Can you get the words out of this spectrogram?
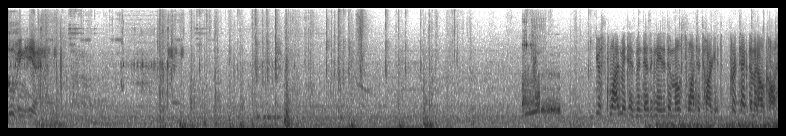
Moving here. Admit has been designated the most wanted target. Protect them at all costs.67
